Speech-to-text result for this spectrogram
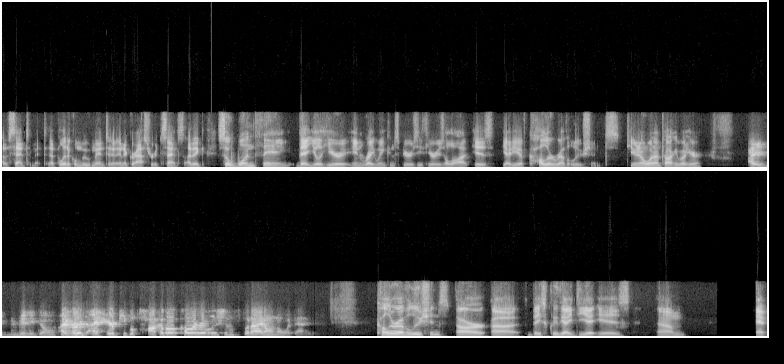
of sentiment, a political movement in a grassroots sense. I think so. One thing that you'll hear in right wing conspiracy theories a lot is the idea of color revolutions. Do you know what I'm talking about here? I really don't. I've heard I hear people talk about color revolutions, but I don't know what that is. color revolutions are uh, basically the idea is um, and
